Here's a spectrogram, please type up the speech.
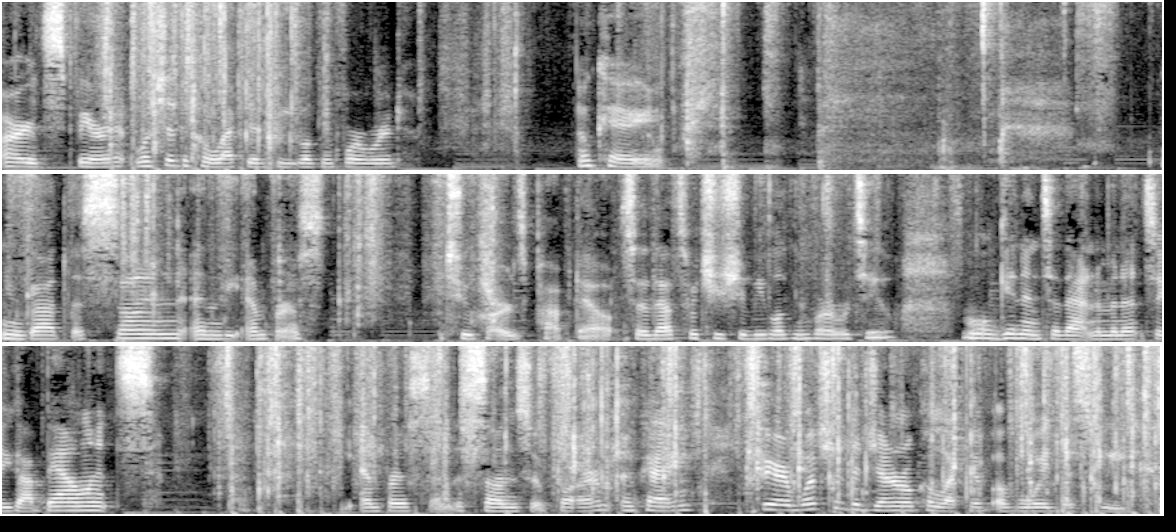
All right, Spirit, what should the collective be looking forward? Okay, you got the sun and the empress. Two cards popped out. So that's what you should be looking forward to. We'll get into that in a minute. So you got balance the empress and the sun so far. Okay. Spirit what should the general collective avoid this week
